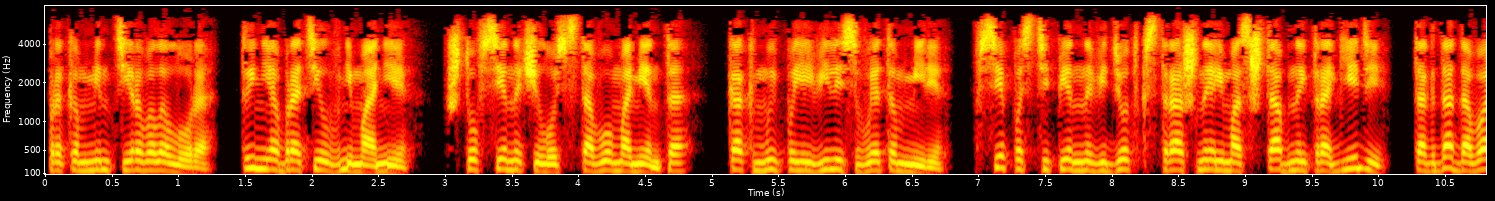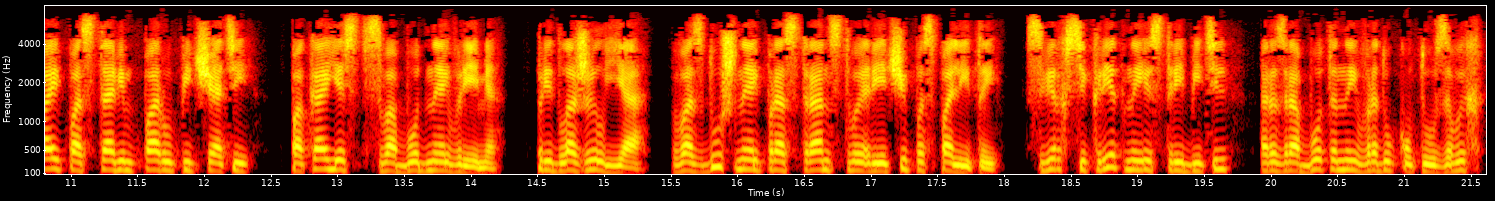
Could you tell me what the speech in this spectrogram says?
прокомментировала Лора. Ты не обратил внимания, что все началось с того момента, как мы появились в этом мире. все постепенно ведет к страшной и масштабной трагедии, тогда давай поставим пару печатей, пока есть свободное время, предложил я. Воздушное пространство Речи Посполитой, сверхсекретный истребитель, разработанный в роду Кутузовых,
